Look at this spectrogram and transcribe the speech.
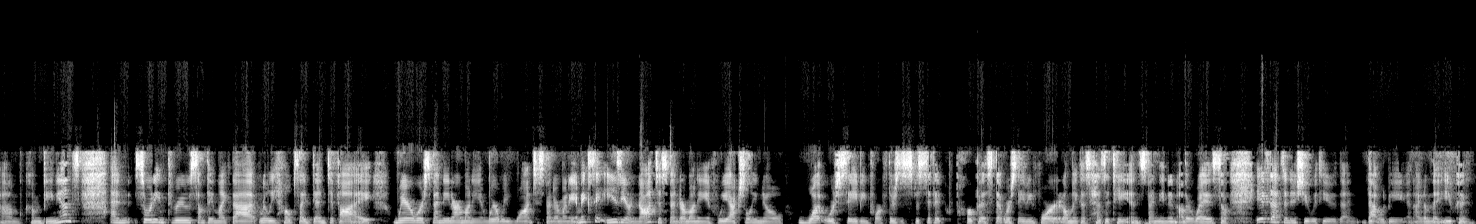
um, convenience. And sorting through something like that really helps identify where we're spending our money and where we want to spend our money. It makes it easier not to spend our money if we actually know what we're saving for. If there's a specific purpose that we're saving for, it'll make us hesitate in spending in other ways. So if that's an issue with you, then that would be an item that you could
